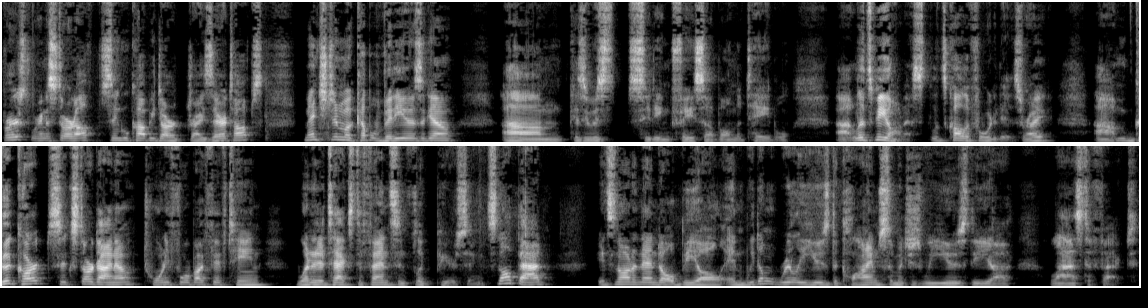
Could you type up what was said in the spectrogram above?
first, we're going to start off single copy Dark Triceratops. Mentioned him a couple videos ago because um, he was sitting face up on the table. Uh, let's be honest. Let's call it for what it is, right? Um, good card, six star dino, 24 by 15. When it attacks defense, inflict piercing. It's not bad. It's not an end all be all, and we don't really use the climb so much as we use the uh, last effect.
